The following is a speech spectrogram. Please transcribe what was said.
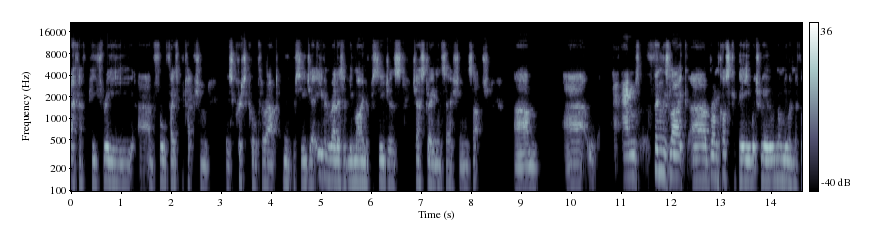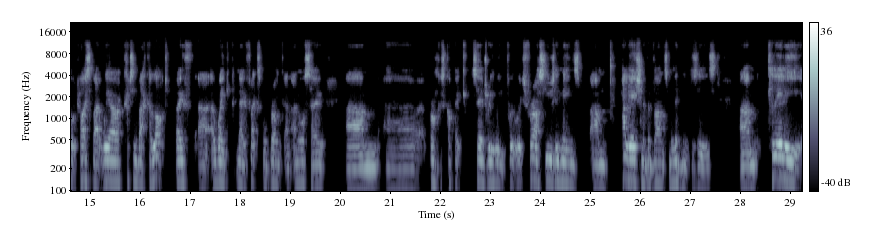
FFP3 and full face protection is critical throughout any procedure, even relatively minor procedures, chest drain insertion and such. Um, uh, and things like uh, bronchoscopy, which we normally wouldn't have thought twice about, we are cutting back a lot, both uh, awake, no flexible bronch, and, and also um, uh, bronchoscopic surgery, which for us usually means um, palliation of advanced malignant disease. Um, clearly,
